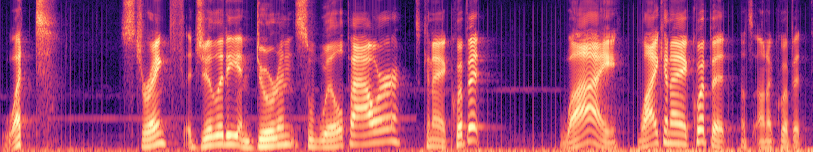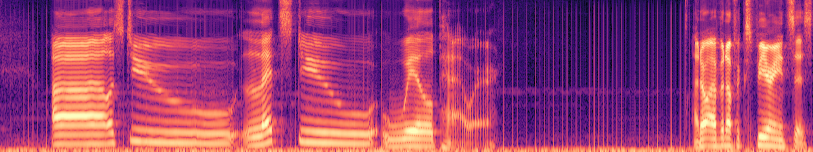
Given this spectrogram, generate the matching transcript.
What? Strength, agility, endurance, willpower? Can I equip it? Why? Why can I equip it? Let's unequip it. Uh, let's do... Let's do willpower. I don't have enough experiences.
